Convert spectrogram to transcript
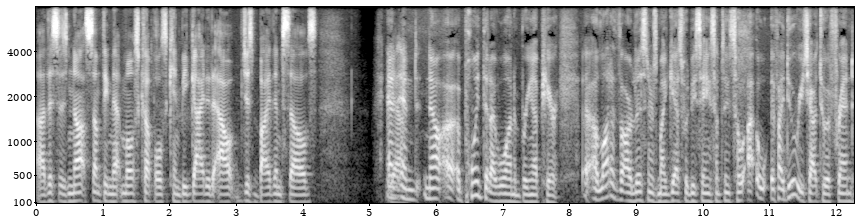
Uh, this is not something that most couples can be guided out just by themselves. And, yeah. and now a point that I want to bring up here, a lot of our listeners, my guess, would be saying something. So I, if I do reach out to a friend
